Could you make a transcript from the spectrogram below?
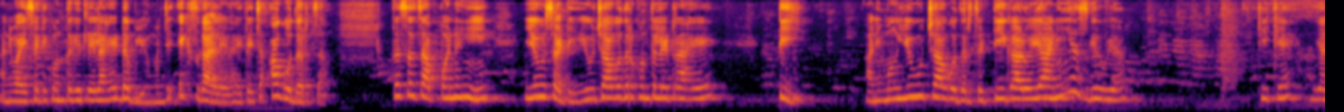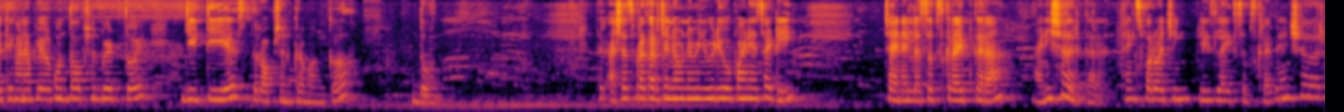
आणि वायसाठी कोणतं घेतलेलं आहे? डब्ल्यू म्हणजे एक्स गाळलेला आहे त्याच्या अगोदरचा. तसंच आपणही यूसाठी यूच्या अगोदर कोणतं लेटर आहे? टी आणि मग यूच्या अगोदरचं टी गाळूया आणि एस घेऊया. ठीक आहे? या ठिकाणी आपल्याला कोणता ऑप्शन भेटतो आहे जी टी एस तर ऑप्शन क्रमांक दोन. तर अशाच प्रकारचे नवनवीन व्हिडिओ पाहण्यासाठी चॅनलला सबस्क्राईब करा आणि शेअर करा. Thanks for watching please like subscribe and share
